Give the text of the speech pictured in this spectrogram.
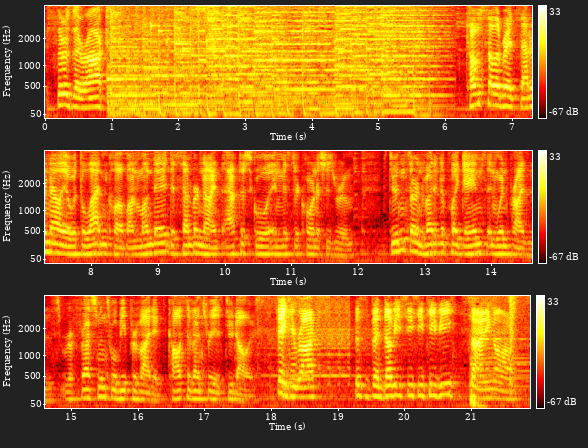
It's Thursday, rocks. Come celebrate Saturnalia with the Latin Club on Monday, December 9th after school in Mr. Cornish's room. Students are invited to play games and win prizes. Refreshments will be provided. Cost of entry is $2. Thank you, Rocks. This has been WCC TV. signing off.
